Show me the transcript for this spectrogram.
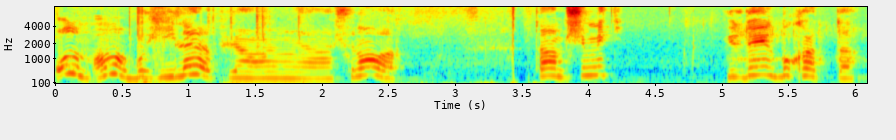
Oğlum ama bu hile yapıyor ya. Şuna bak. Tamam şimdi %100 bu katta.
